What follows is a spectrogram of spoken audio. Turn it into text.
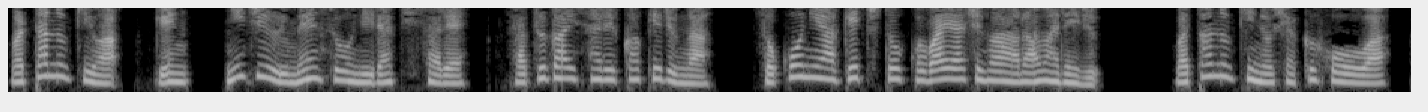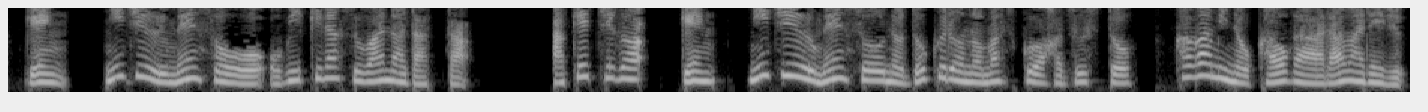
綿抜は現二十面相に拉致され、殺害されかけるが、そこに明智と小林が現れる。綿抜の釈放は、現二十面相をおびき出す罠だった。明智が現二十面相のドクロのマスクを外すと、鏡の顔が現れる。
